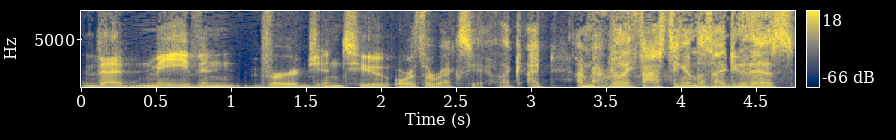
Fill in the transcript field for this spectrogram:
that may even verge into orthorexia. Like, I, am not really fasting unless I do this.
